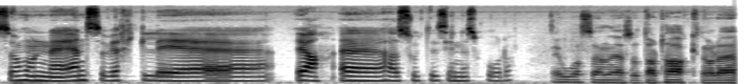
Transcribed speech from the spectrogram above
så hun er en som virkelig uh, ja, uh, har satt sine spor. da. Det er en som tar tak når det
